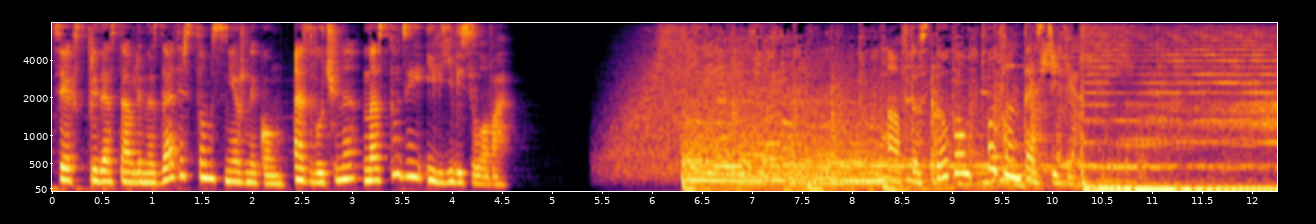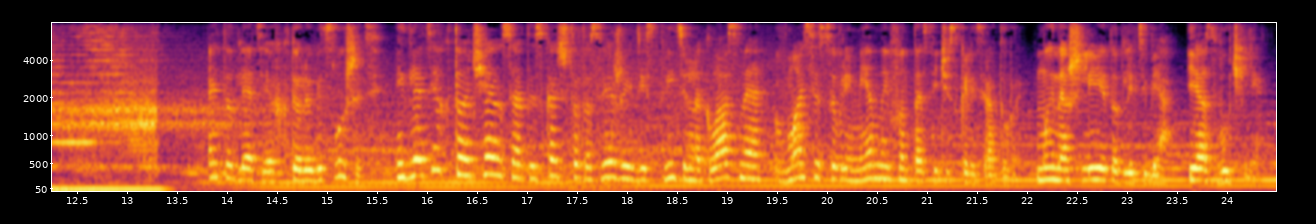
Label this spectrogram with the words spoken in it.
Текст предоставлен издательством «Снежный ком». Озвучено на студии Ильи Веселова. Автостопом по фантастике. Это для тех, кто любит слушать. И для тех, кто отчаялся отыскать что-то свежее и действительно классное в массе современной фантастической литературы. Мы нашли это для тебя и озвучили –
